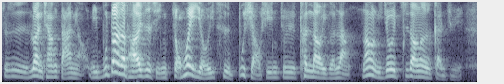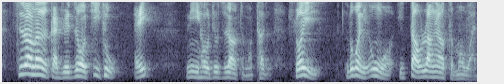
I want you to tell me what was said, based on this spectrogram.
就是乱枪打鸟，你不断的跑 S 型，总会有一次不小心就是 turn 到一个浪，然后你就会知道那个感觉，知道那个感觉之后，记住，哎。你以后就知道怎么腾。所以如果你问我一道浪要怎么玩，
